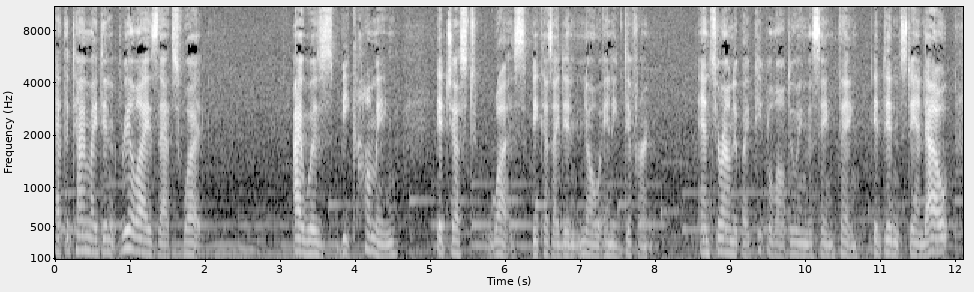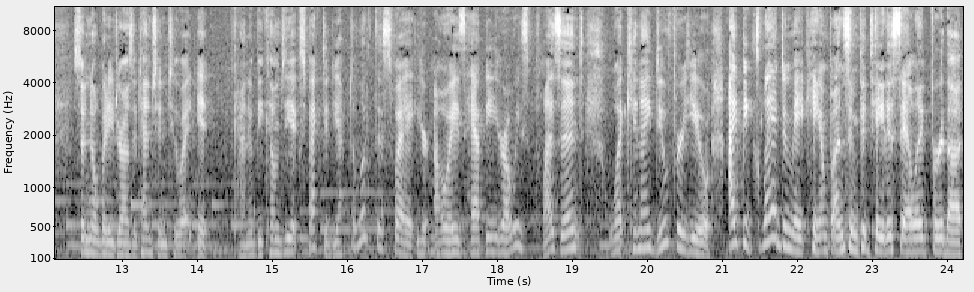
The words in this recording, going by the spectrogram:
at the time, I didn't realize that's what I was becoming. It just was because I didn't know any different. And surrounded by people all doing the same thing. It didn't stand out, so nobody draws attention to it. It kind of becomes the expected. You have to look this way. You're always happy. You're always pleasant. What can I do for you? I'd be glad to make ham buns and potato salad for the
